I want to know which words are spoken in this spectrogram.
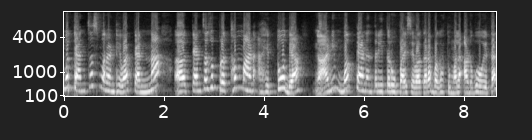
मग त्यांचं स्मरण ठेवा त्यांना त्यांचा जो प्रथम मान आहे तो द्या. आणि मग त्यानंतर इतर उपाय सेवा करा. बघा तुम्हाला अनुभव येतात.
